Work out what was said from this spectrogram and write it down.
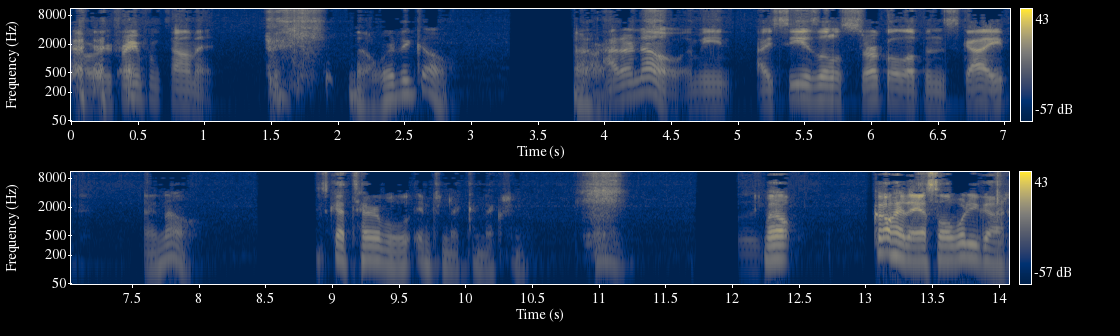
I'll refrain from comment. no, where'd he go? All right, I don't know. I mean, I see his little circle up in Skype. I know. He's got terrible internet connection. Well, go ahead, asshole. What do you got?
